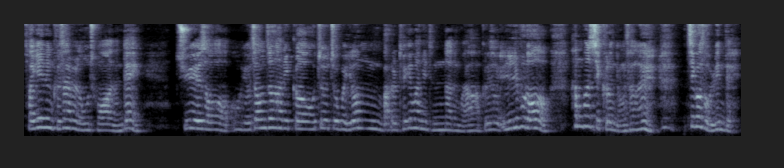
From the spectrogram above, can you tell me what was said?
자기는 그 삶을 너무 좋아하는데 주위에서 어, 여자 혼자 사니까 어쩌고저쩌고 이런 말을 되게 많이 듣는다는 거야. 그래서 일부러 한 번씩 그런 영상을 찍어서 올린대.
